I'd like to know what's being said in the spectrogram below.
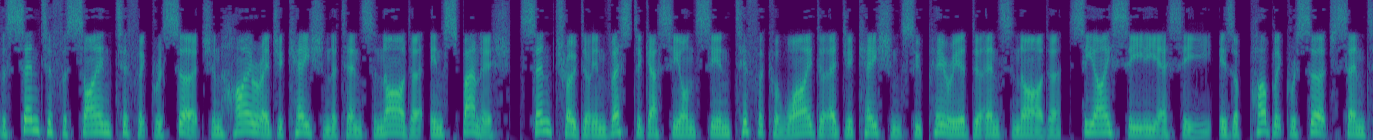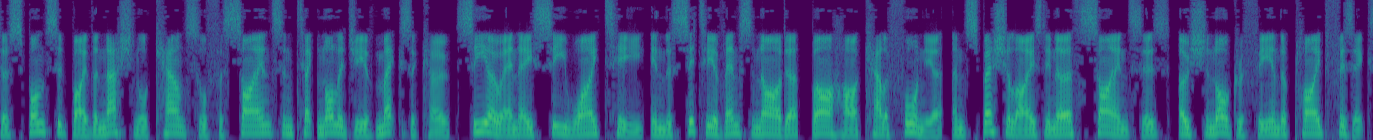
The Center for Scientific Research and Higher Education at Ensenada in Spanish, Centro de Investigación Científica y de Educación Superior de Ensenada CICESE, is a public research center sponsored by the National Council for Science and Technology of Mexico in the city of Ensenada, Baja California, and specialized in earth sciences, oceanography and applied physics.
